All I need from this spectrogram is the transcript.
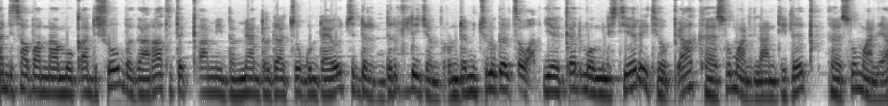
አዲስ አበባና ሞቃዲሾ በጋራ ተጠቃሚ በሚያደርጋቸው ጉዳዮች ድርድር ሊጀምሩ እንደሚችሉ ገልጸዋል። የቀድሞ ሚኒስቴር ኢትዮጵያ ከሶማሌላንድ ይልቅ ከሶማሊያ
